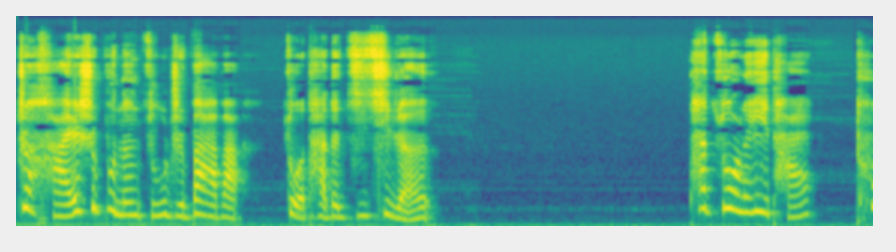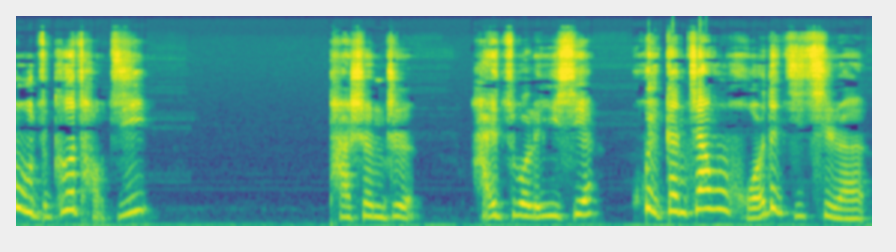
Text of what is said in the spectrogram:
这还是不能阻止爸爸做他的机器人。他做了一台。兔子割草机。他甚至还做了一些会干家务活的机器人。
